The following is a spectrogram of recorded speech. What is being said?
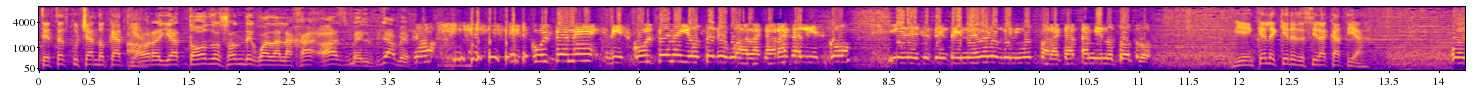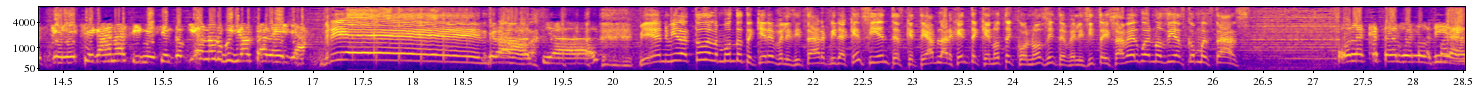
Te está escuchando Katia. Ahora ya todos son de Guadalajara. Hazme el, ya me- No, discúlpeme, discúlpeme, yo soy de Guadalajara, Jalisco, y en el 79 nos venimos para acá también nosotros. Bien, ¿qué le quieres decir a Katia? Pues que le eche ganas y me siento bien orgullosa de ella. Bien. Gracias. Bien, mira, todo el mundo te quiere felicitar. Mira, ¿qué sientes? Que te habla gente que no te conoce y te felicita. Isabel, buenos días, ¿cómo estás? Hola, ¿qué tal? Buenos días.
